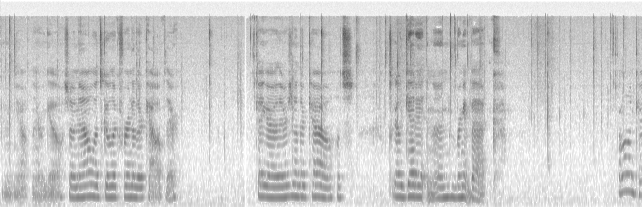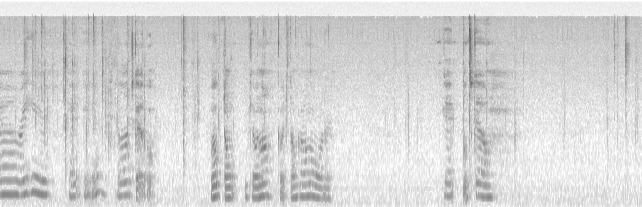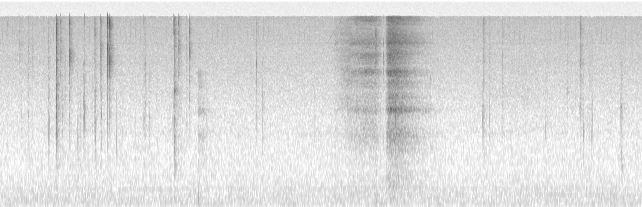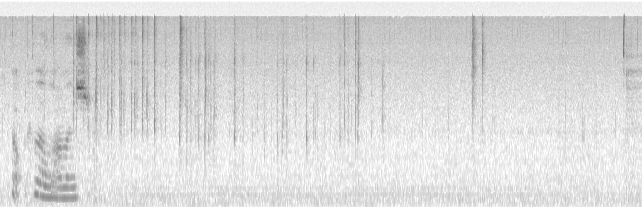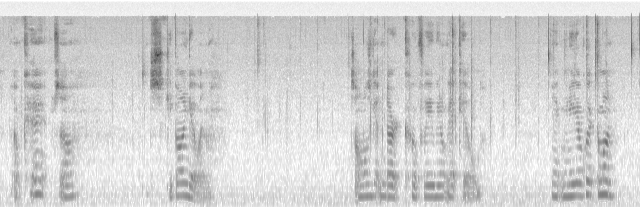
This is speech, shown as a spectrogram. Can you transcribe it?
Mm, yeah, there we go. So now let's go look for another cow up there. Okay guys, there's another cow. Let's let's go get it and then bring it back. Come on, cow, right here. Okay, let's go. Whoop, don't go in the don't go in the water. Okay, let's go. Oh, hello llamas. Okay, so let's keep on going. It's almost getting dark. Hopefully we don't get killed. Hey, we need to go quick. Come on.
